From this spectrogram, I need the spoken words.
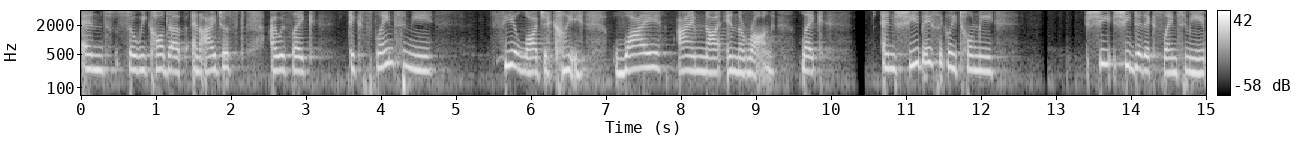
and so we called up, and I just I was like, explain to me theologically why I'm not in the wrong. Like, and she basically told me she she did explain to me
